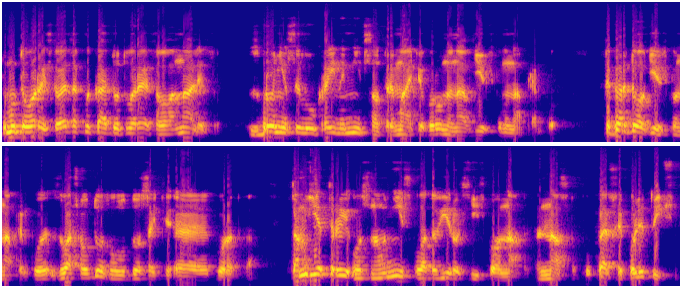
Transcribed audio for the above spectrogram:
Тому, товариство, я закликаю до тверезого аналізу. Збройні сили України міцно тримають оборону на Авдіївському напрямку. Тепер до Авдіївського напрямку, з вашого дозволу, досить е, коротко. Там є три основні складові російського наступу. Перший політичний.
